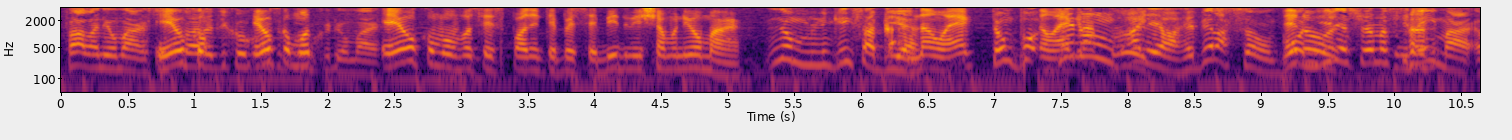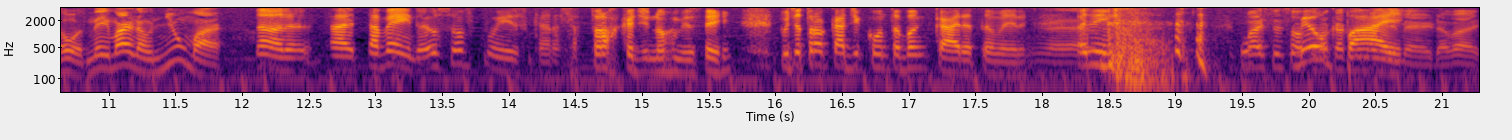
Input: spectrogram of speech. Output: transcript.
Fala, Nilmar. Eu história co- de concurso eu como- público, Nilmar. Eu, como vocês podem ter percebido, me chamo Nilmar. Não, ninguém sabia. Não é. Então, bo... Não é gratuito. Olha aí, ó, revelação. Denúncia. Bonilha chama-se. Neymar. Oh, Neymar não, Nilmar. Não, não, ah, tá vendo? Eu sofro com isso, cara. Essa troca de nomes aí. Podia trocar de conta bancária também, né? É, Mas enfim, mas você só meu troca pai- com merda, vai.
